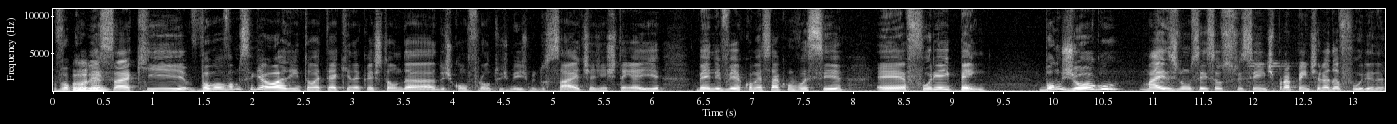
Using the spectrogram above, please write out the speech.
Vou Porra. começar aqui. Vamos, vamos seguir a ordem, então, até aqui na questão da, dos confrontos mesmo do site. A gente tem aí, BNV, começar com você, é, Fúria e PEN. Bom jogo, mas não sei se é o suficiente pra PEN tirar da Fúria, né?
